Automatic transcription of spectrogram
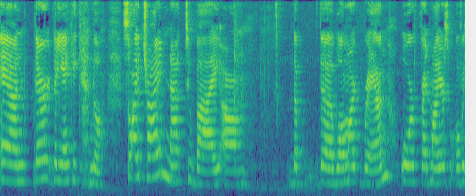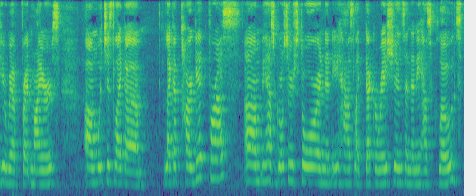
and they're the Yankee Candle. So I try not to buy um, the the Walmart brand or Fred Meyer's. Over here we have Fred Meyer's, um, which is like a like a Target for us. Um, it has grocery store and then it has like decorations and then it has clothes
